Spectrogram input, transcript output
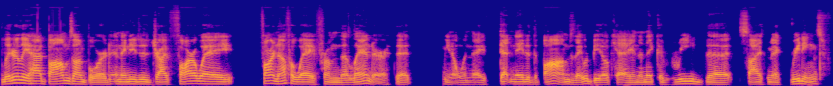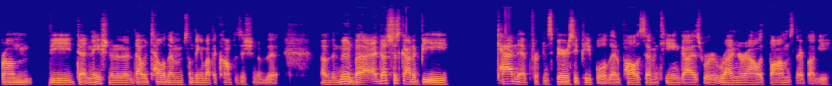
literally had bombs on board and they needed to drive far away, far enough away from the lander that you know when they detonated the bombs they would be okay and then they could read the seismic readings from the detonation and that would tell them something about the composition of the of the moon but that's just got to be catnip for conspiracy people that Apollo 17 guys were riding around with bombs in their buggy.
